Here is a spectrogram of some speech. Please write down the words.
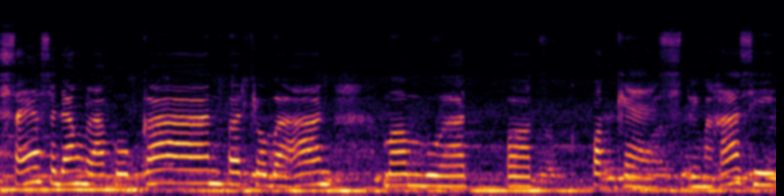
saya sedang melakukan percobaan membuat pod podcast. Terima kasih.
